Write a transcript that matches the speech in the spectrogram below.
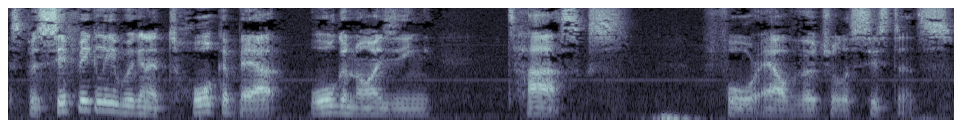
Specifically, we're going to talk about organizing tasks for our virtual assistants.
